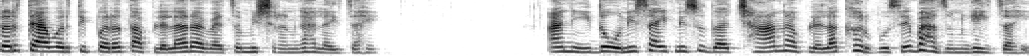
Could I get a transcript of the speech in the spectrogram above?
तर त्यावरती परत आपल्याला रव्याचं मिश्रण घालायचं आहे. आणि दोन्ही साईडनी सुद्धा छान आपल्याला खरबुसे भाजून घ्यायचं आहे.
